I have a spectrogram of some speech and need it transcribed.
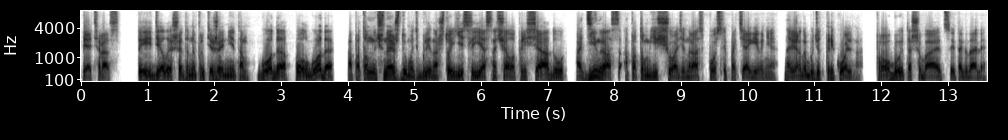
пять раз ты делаешь это на протяжении там года, полгода, а потом начинаешь думать, блин, а что если я сначала присяду один раз, а потом еще один раз после подтягивания? Наверное, будет прикольно. Пробует, ошибается и так далее.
